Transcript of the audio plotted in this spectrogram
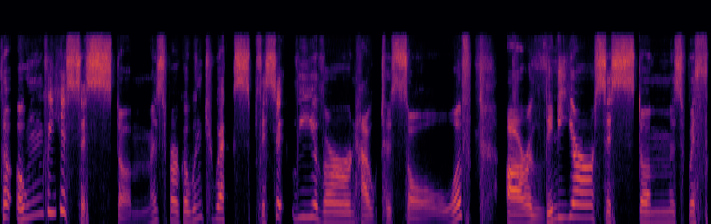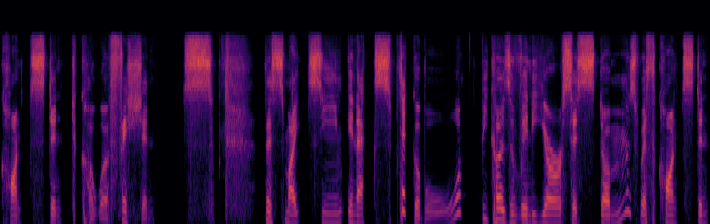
The only systems we're going to explicitly learn how to solve are linear systems with constant coefficients. This might seem inexplicable because linear systems with constant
